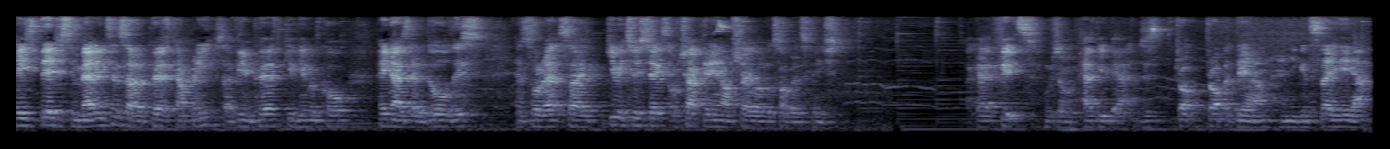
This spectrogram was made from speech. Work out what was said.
He's, they're just in Maddington, so a Perth company. So if you're in Perth, give him a call. He knows how to do all this and sort it out. So give me two secs, I'll chuck it in, I'll show you what it looks like when it's finished. Okay, it fits, which I'm happy about. Just drop, drop it down and you can see here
